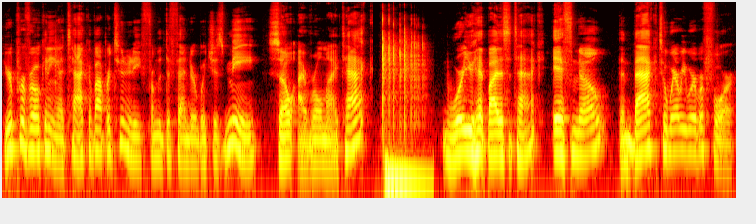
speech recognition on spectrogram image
you're provoking an attack of opportunity from the defender, which is me. So I roll my attack. Were you hit by this attack? If no, then back to where we were before.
